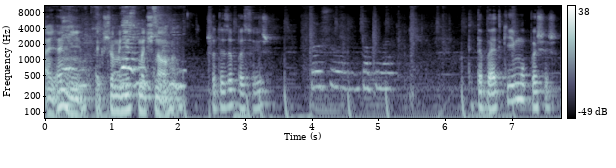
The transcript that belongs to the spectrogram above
а я ні. Так що мені смачного. Що ти записуєш? Таблетки. Ти таблетки йому пишеш?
